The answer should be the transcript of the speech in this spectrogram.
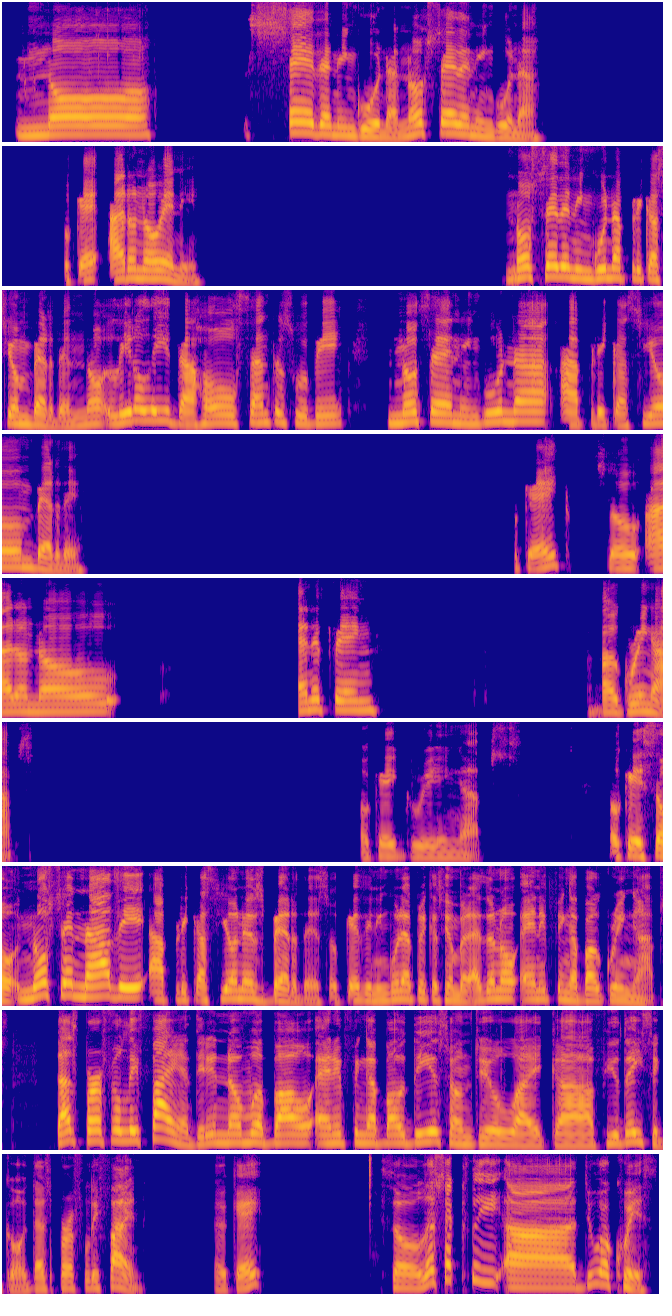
no sé de ninguna, no sé de ninguna. Okay, I don't know any. No sé de ninguna aplicación verde. No, literally, the whole sentence will be no sé de ninguna aplicación verde. Okay, so I don't know anything about green apps. Okay, green apps. Okay, so no sé nada de aplicaciones verdes, okay, de ninguna aplicación verde. I don't know anything about green apps. That's perfectly fine. I didn't know about anything about this until like a few days ago. That's perfectly fine. Okay. So let's actually uh, do a quiz.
